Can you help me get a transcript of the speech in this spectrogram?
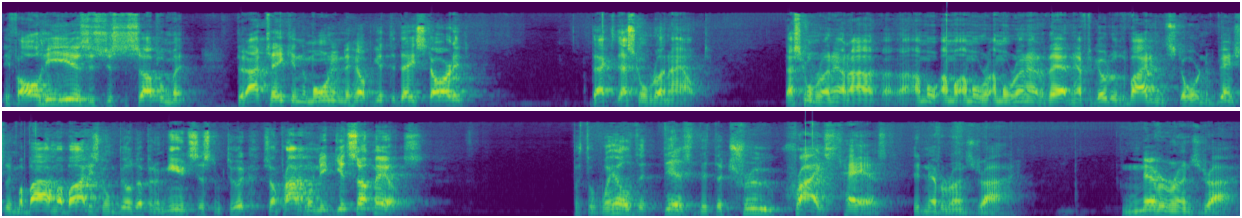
If all he is is just a supplement that I take in the morning to help get the day started, that, that's going to run out. That's going to run out. I, am going to run out of that and have to go to the vitamin store, and eventually my, my body's going to build up an immune system to it, so I'm probably going to need to get something else. But the well that this, that the true Christ has, it never runs dry. Never runs dry.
